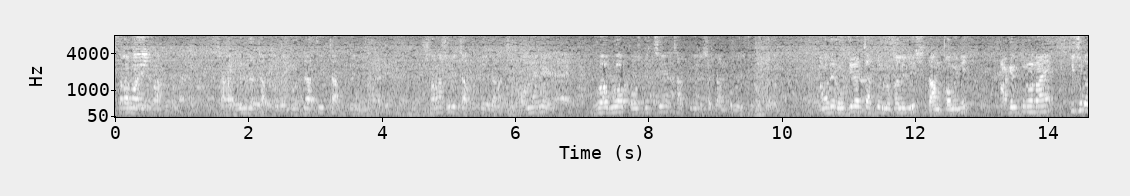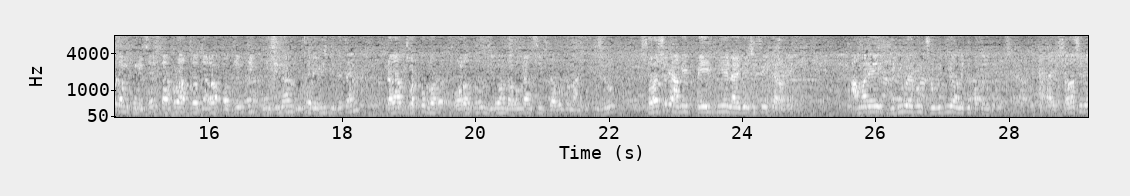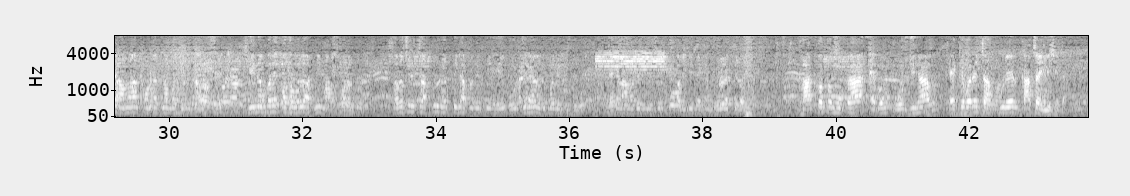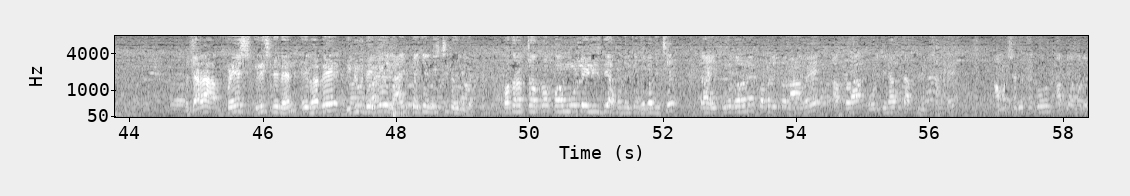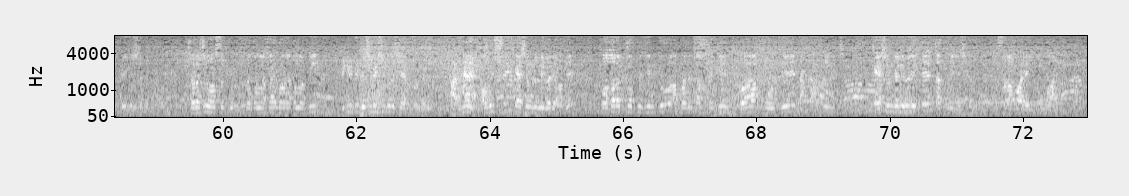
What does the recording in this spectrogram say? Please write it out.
আসসালামু আলাইকুম রহমতুল্লাহ। সারাদিন চাঁদপুর, এই মুহূর্তে আছি চাঁদপুরের সরাসরি চাঁদপুর থেকে জানাচ্ছি, অনলাইনে ভুয়া ভুয়া পোস্ট দিচ্ছে চাঁদপুর ইলিশের দাম কমে গেছে। আমাদের অরিজিনাল চাঁদপুর লোকাল ইলিশ দাম কমেনি। আগের তুলনায় কিছুটা দাম কমেছে। তারপর আপনারা যারা অথেন্টিক অরিজিনাল লোকাল ইলিশ দিতে চান, তারা ঝটপট অর্ডার করুন zero one double nine six double two nine সরাসরি আমি পেজ নিয়ে লাইভে এসেছি এই কারণে। আমার এই ভিডিও এবং ছবি দিয়ে অনেকে প্রতারিত করছে। তাই সরাসরি আমার কন্ট্যাক্ট নাম্বার যে দেওয়া আছে। সেই নাম্বারে কথা বলে আপনি মাস্ক অর্ডার করবেন সরাসরি চাঁদপুর ঘাট থেকে আপনাদেরকে এই অরিজিনাল রূপা ইলিশ দেবো। দেখেন আমাদের ইলিশের কোয়ালিটি দেখেন, ধরে রাখতে পারবেন ঘাট কত মোটা এবং অরিজিনাল একেবারে চাঁদপুরের কাঁচা ইলিশ এটা। তো যারা ফ্রেশ ইলিশ নেবেন, এইভাবে ভিডিও দেখে লাইভ দেখে নিশ্চিত হয়ে নেবেন। কতটা চক্র কম মূল্যে ইলিশ দিয়ে আপনাদেরকে ধোকা দিচ্ছে। তাই কোনো ধরনের প্রতারিত না হয়ে আপনারা অরিজিনাল চাকরির সাথে আমার সাথে থাকুন, আপনি আমাদের পেজের সাথে থাকুন। সরাসরি হোয়াটসঅ্যাপ করুন। জাজাকাল্লা খাই বারাকাল্লা ভিডিওটি বেশি বেশি করে শেয়ার করবেন। আর হ্যাঁ অবশ্যই ক্যাশ অন ডেলিভারি হবে। প্রতারক চক্র কিন্তু আপনাদের কাছ থেকে ধোয়া পড়ে টাকা হারিয়ে নিচ্ছে ক্যাশ অন ডেলিভারিতে চাকরি করবেন আসসালামু আলাইকুম ওয়া রাহমাতুল্লাহ।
